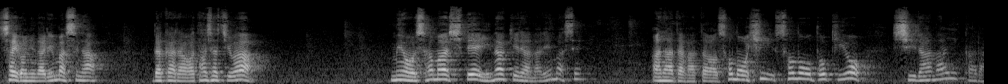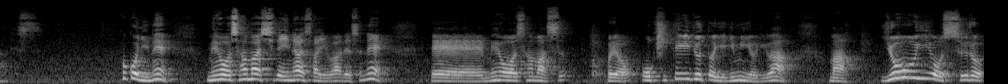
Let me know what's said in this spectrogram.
最後になりますがだから私たちは目を覚ましていなければなりません。あなた方はその日その時を知らないからです。ここにね目を覚ましていなさいはですね、えー、目を覚ます。これを起きているという意味よりはまあ用意をする。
